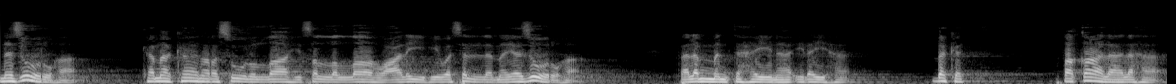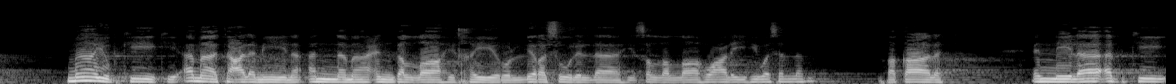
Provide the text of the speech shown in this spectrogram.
نزورها كما كان رسول الله صلى الله عليه وسلم يزورها. فلما انتهينا إليها بكت فقال لها ما يبكيك أما تعلمين أن ما عند الله خير لرسول الله صلى الله عليه وسلم؟ فقالت إني لا أبكي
